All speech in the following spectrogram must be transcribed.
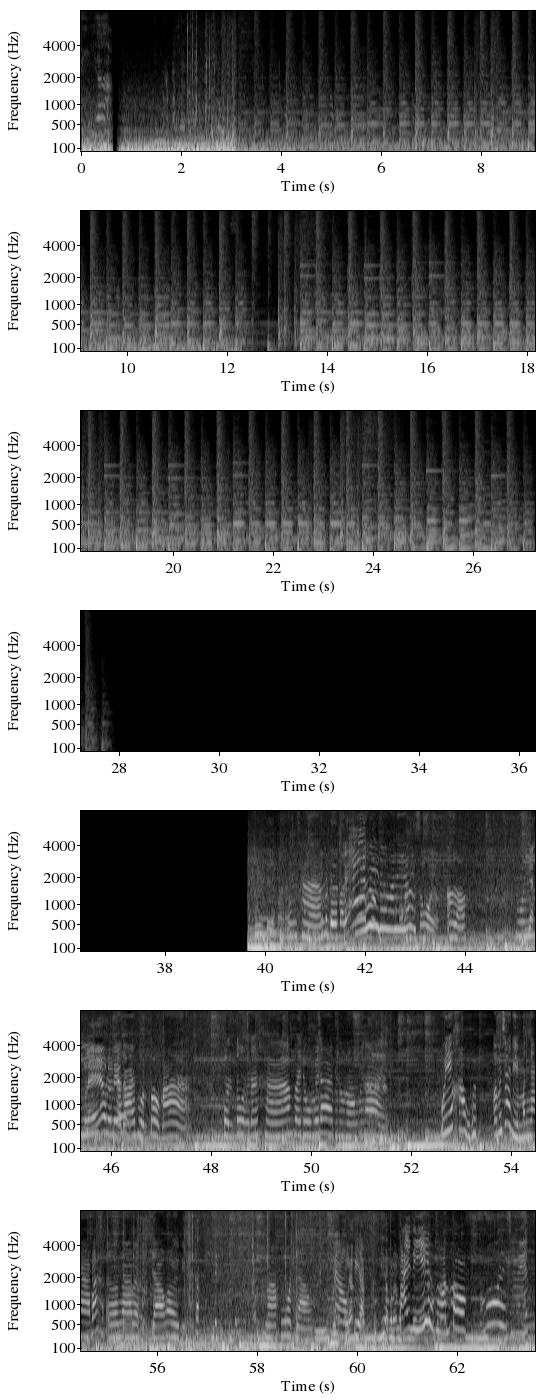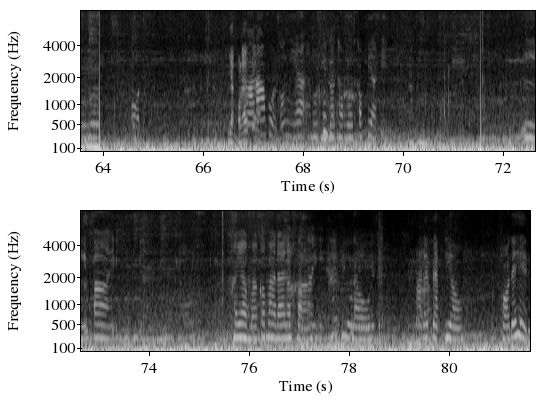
มันเดินมาแล้วเฮ้ยเดินมาอ๋อแล้มันวมีโซ่อยู่เอาเหรออุ๊อยากมาแล้วเร็วๆเดี๋ยวได้ฝนตกอะฝนตกนะคะ ไปดูไม่ได้ไปดูน้องไม่ได้อุ้ยเข่าแบบเออไม่ใช่ดิมันงาปะเอองาแบบยาวมากเลยดิงาโคตรยาว ไม่เอาเปียก เปียกหมดแล้วไปหนีฝนตกโอ้ยชีวิตอดเปียกหมดแล้วมาเนี่ยหน้าฝนก็เงี้ยดูดิเราทำรถเขาเปียกอีก นี่ป้ายใครอยากมาก็มาได้นะคะเรามาได้แป๊บเดียว พอได้เห็น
